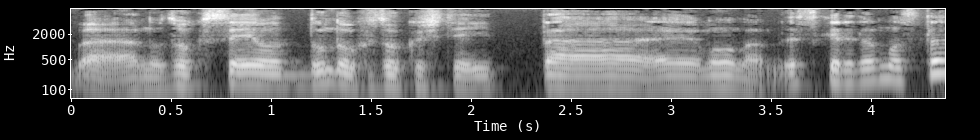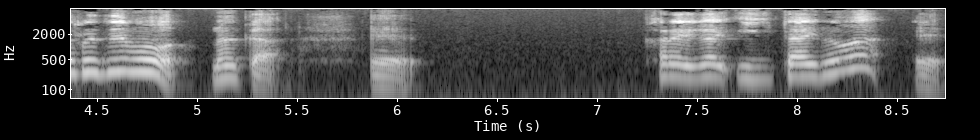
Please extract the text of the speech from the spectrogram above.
まあ、あの、属性をどんどん付属していった、えーものなんですけれども、それでも、なんか、えー彼が言いたいのは、えー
